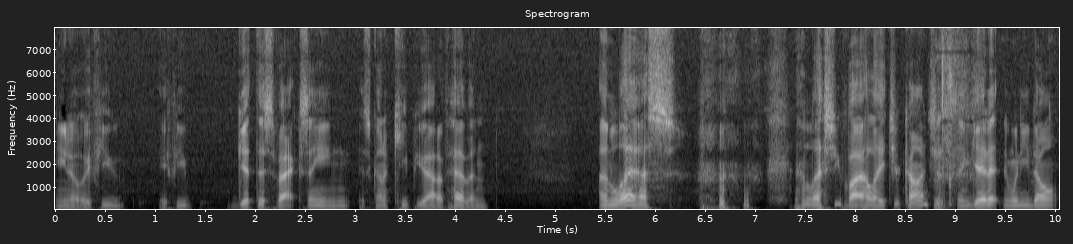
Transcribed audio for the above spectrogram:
you know, if you if you get this vaccine, it's going to keep you out of heaven, unless unless you violate your conscience and get it when you don't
